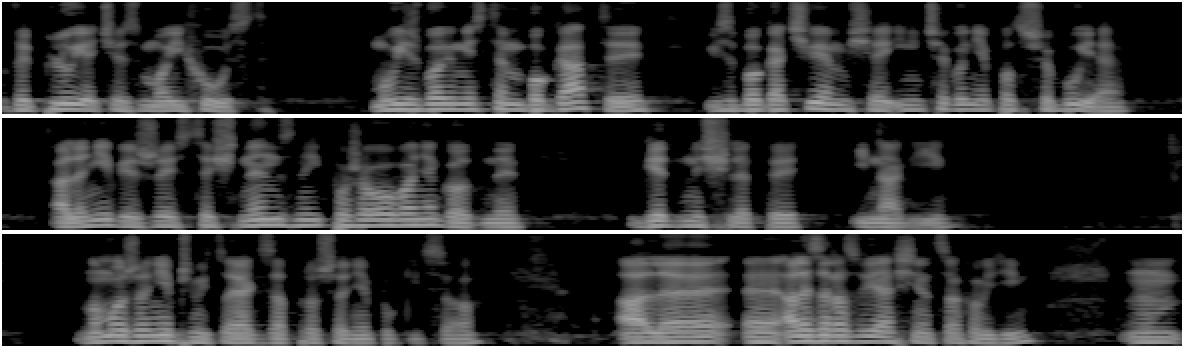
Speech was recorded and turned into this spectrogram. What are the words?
wypluję Cię z moich ust. Mówisz bowiem, jestem bogaty i wzbogaciłem się i niczego nie potrzebuję, ale nie wiesz, że jesteś nędzny i pożałowania godny, biedny, ślepy i nagi. No może nie brzmi to jak zaproszenie póki co, ale, e, ale zaraz wyjaśnię, o co chodzi. Mm,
